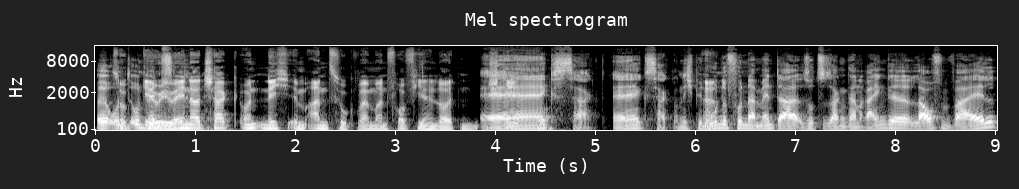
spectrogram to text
Äh, und, so und Gary Vaynerchuk und nicht im Anzug, weil man vor vielen vielen Leuten steht. Exakt, exakt. Und ich bin ja. ohne Fundament da sozusagen dann reingelaufen, weil,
